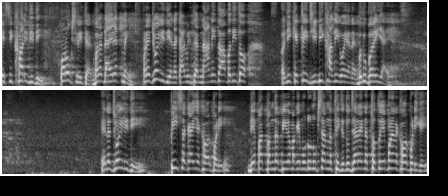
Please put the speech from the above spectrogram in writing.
એ શીખવાડી દીધી. પરોક્ષ રીતે. ભલે ડાયરેક્ટ નહીં, પણ એ જોઈ લીધી કે આવી રીતે નાની તો આ બધી તો હજી કેટલી જીબી ખાલી હોય એને બધું ભરાઈ જાય. એટલે જોઈ લીધી. પી શકાય છે ખબર પડી. બે પાંચ પંદર પીવામાં કંઈ મોટું નુકસાન નથી જતું જરાય નથી થતું, એ પણ એને ખબર પડી ગઈ.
